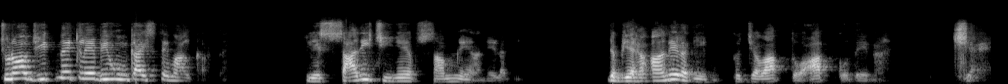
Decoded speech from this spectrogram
चुनाव जीतने के लिए भी उनका इस्तेमाल करते हैं। तो ये सारी चीज़ें अब सामने आने लगी। जब यह आने लगी तो जवाब तो आपको देना है। जय।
